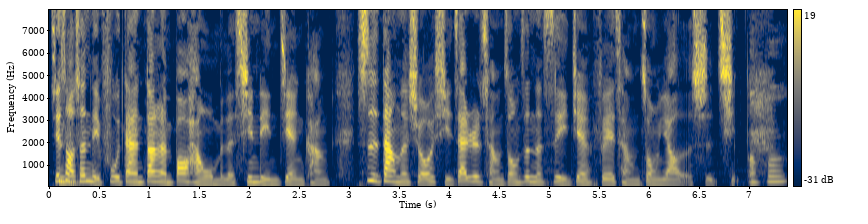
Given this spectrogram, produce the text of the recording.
减少身体负担当然包含我们的心灵健康，适当的休息在日常中真的是一件非常重要的事情。嗯哼，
